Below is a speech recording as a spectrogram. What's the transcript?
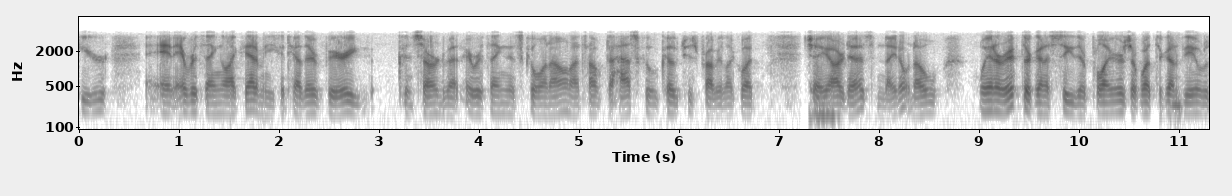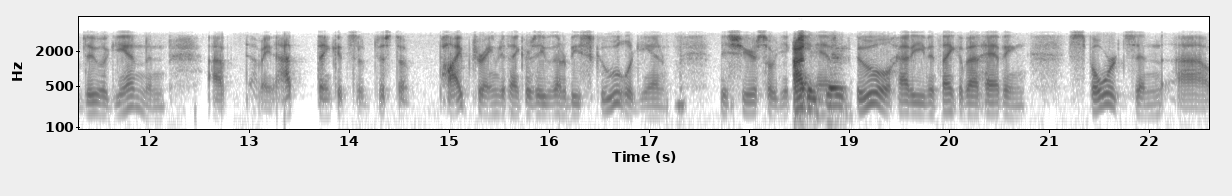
here and everything like that. I mean you can tell they're very concerned about everything that's going on. I talk to high school coaches, probably like what Jr. does, and they don't know when or if they're going to see their players or what they're going to be able to do again. And I, I mean, I think it's a, just a pipe dream to think there's even going to be school again this year. So you can't have too. school. How do you even think about having sports? And uh,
